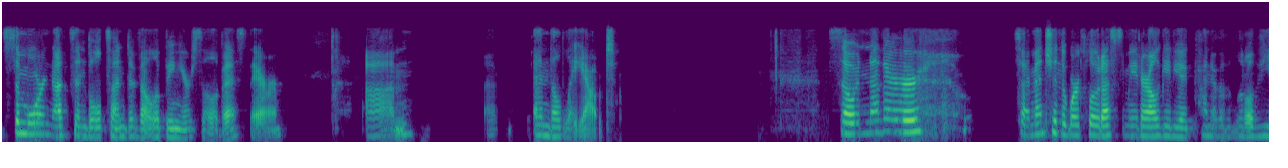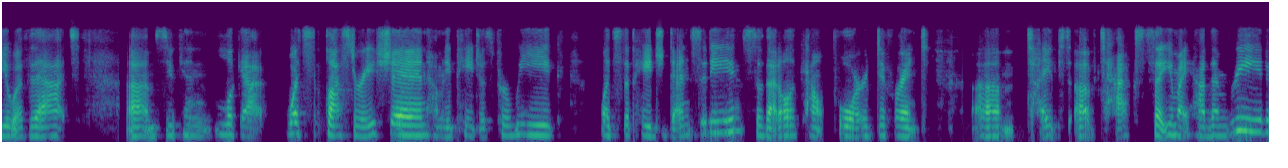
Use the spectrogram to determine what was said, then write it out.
some more nuts and bolts on developing your syllabus there um, and the layout. So another, so I mentioned the workload estimator. I'll give you a kind of a little view of that. Um, so you can look at what's the class duration, how many pages per week, what's the page density. So that'll account for different um, types of texts that you might have them read,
